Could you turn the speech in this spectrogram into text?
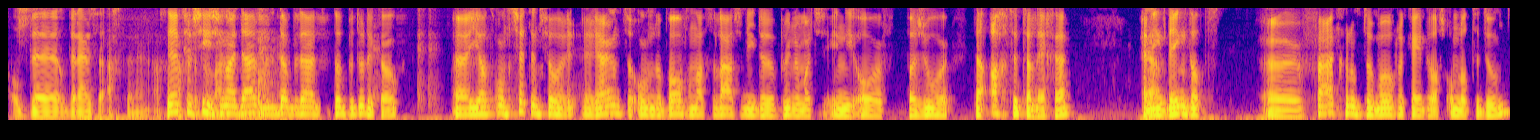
op de, op de ruimte achter. Hè? Ach- Ja, precies. Maar daar, ja. dat, daar- dat bedoel ik ook. Eh, je had ontzettend veel ru- ruimte om de bal vanaf de laatste linie door Bruno Martins in die of Bazoer daarachter te leggen. En Ja. ik denk dat er vaak genoeg de mogelijkheid was om dat te doen.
